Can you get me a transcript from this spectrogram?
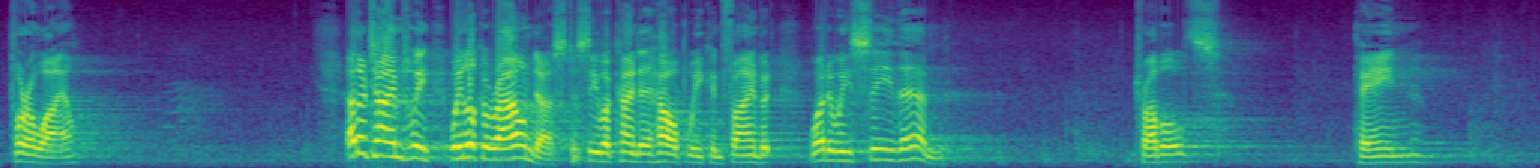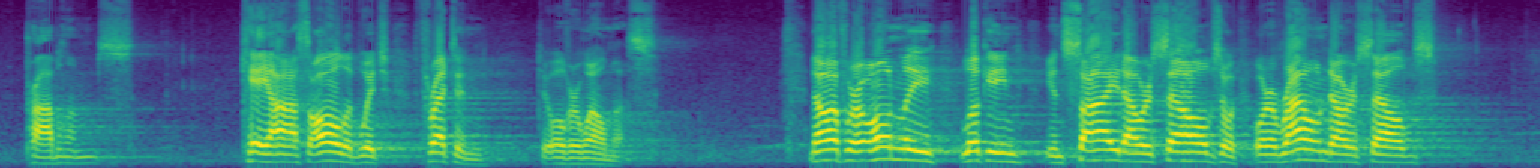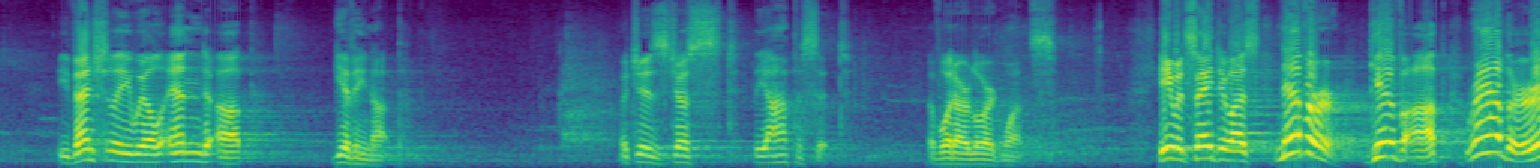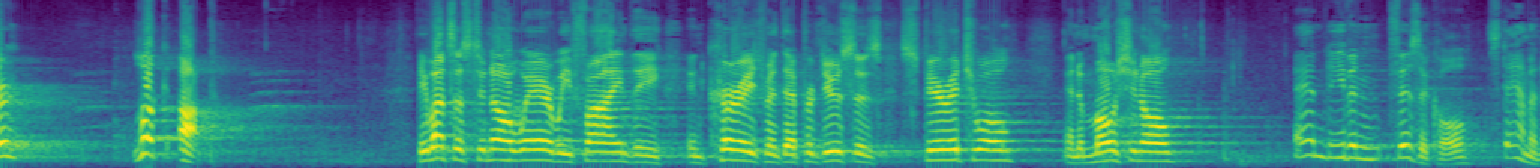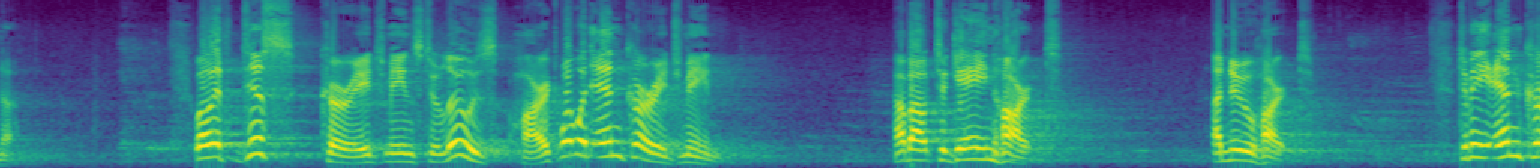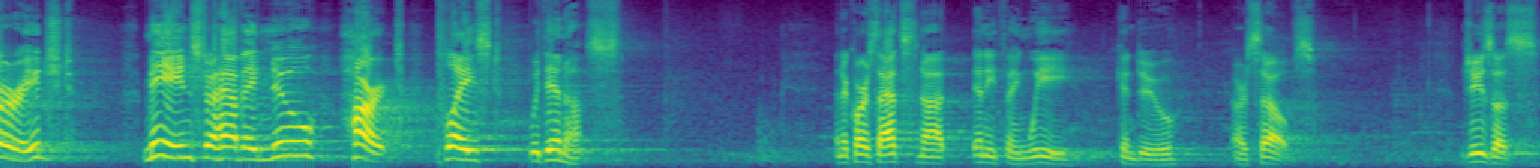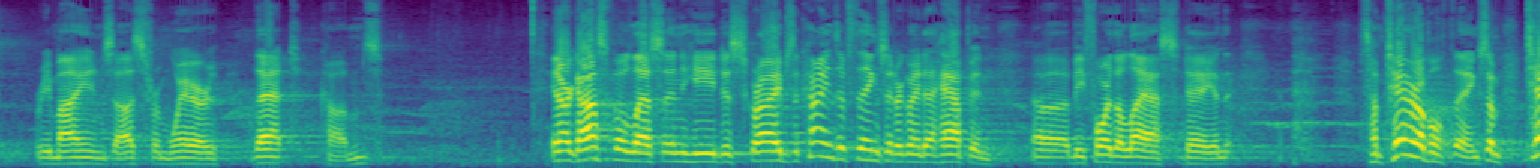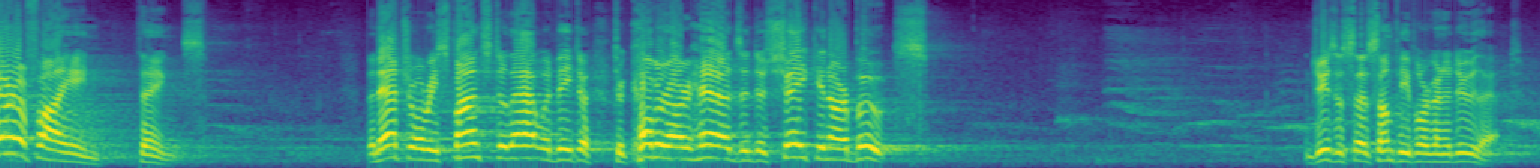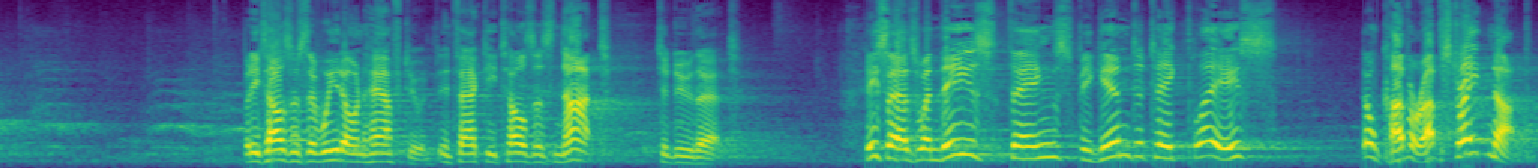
for a while. Other times we, we look around us to see what kind of help we can find, but what do we see then? Troubles, pain, problems, chaos, all of which threaten to overwhelm us. Now, if we're only looking inside ourselves or, or around ourselves, eventually we'll end up giving up, which is just the opposite of what our Lord wants. He would say to us, Never give up, rather, look up. He wants us to know where we find the encouragement that produces spiritual and emotional and even physical stamina. Well, if discourage means to lose heart, what would encourage mean? How about to gain heart? A new heart. To be encouraged means to have a new heart placed within us. And of course, that's not anything we can do ourselves. Jesus reminds us from where that comes. In our gospel lesson, he describes the kinds of things that are going to happen uh, before the last day. And some terrible things, some terrifying things. The natural response to that would be to, to cover our heads and to shake in our boots. And Jesus says some people are going to do that. But he tells us that we don't have to. In fact, he tells us not to do that. He says, when these things begin to take place, don't cover up, straighten up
